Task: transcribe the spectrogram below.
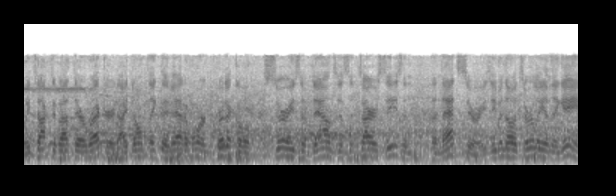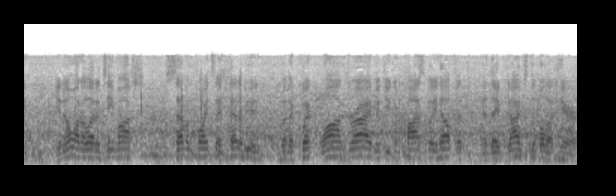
We talked about their record. I don't think they've had a more critical series of downs this entire season than that series, even though it's early in the game. You don't want to let a team off seven points ahead of you with a quick, long drive if you can possibly help it, and they've dodged the bullet here.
